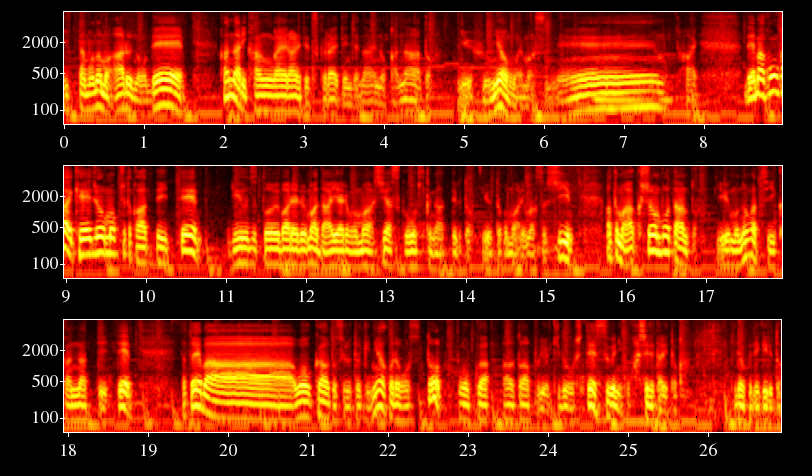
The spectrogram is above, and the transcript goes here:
いったものもあるのでかなり考えられて作られてんじゃないのかなというふうには思いますね。はい、でまあ今回形状もちょっと変わっていてリューズと呼ばれる、まあ、ダイヤルも回しやすく大きくなってるというとこもありますしあとまあアクションボタンというものが追加になっていて例えばウォークアウトする時にはこれを押すとウォークアウトアプリを起動してすぐにこう走れたりとか記録できると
